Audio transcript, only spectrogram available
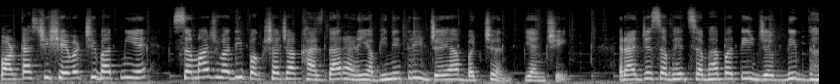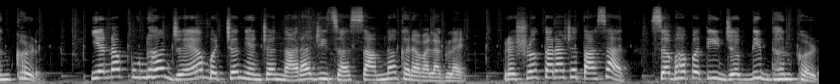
पॉडकास्टची शेवटची बातमी आहे समाजवादी पक्षाच्या खासदार आणि अभिनेत्री जया बच्चन यांची. राज्यसभेत सभापती जगदीप धनखड यांना पुन्हा जया बच्चन यांच्या नाराजीचा सामना करावा लागलाय. प्रश्नोत्तराच्या तासात सभापती जगदीप धनखड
